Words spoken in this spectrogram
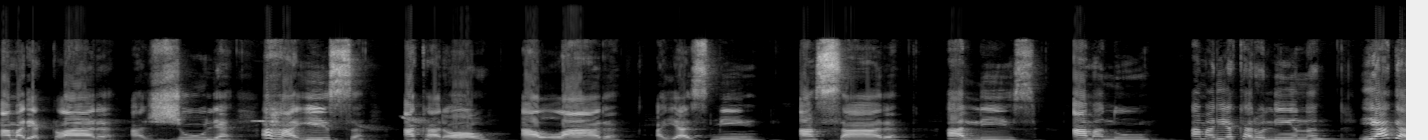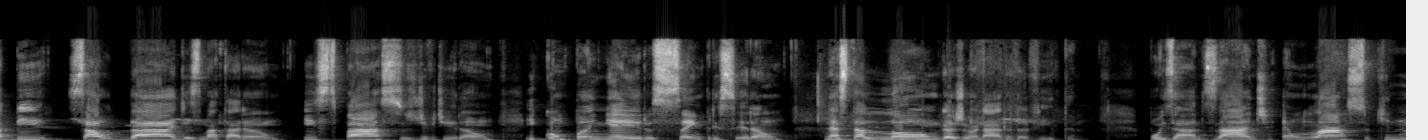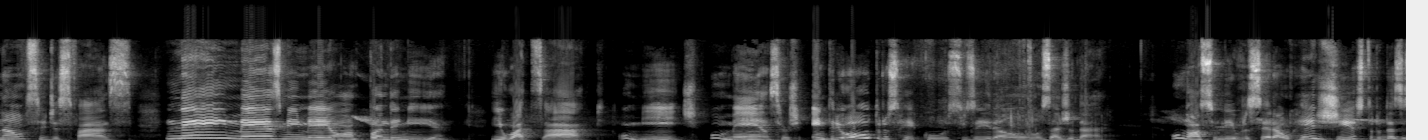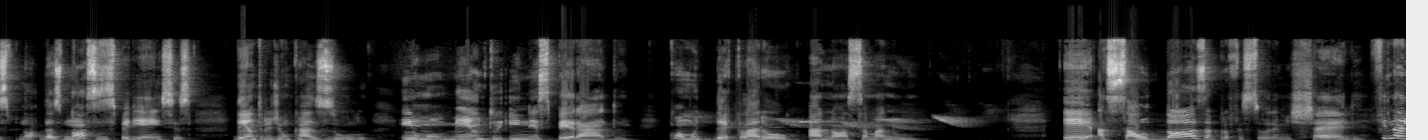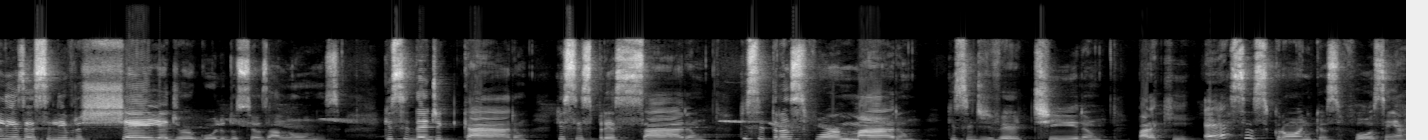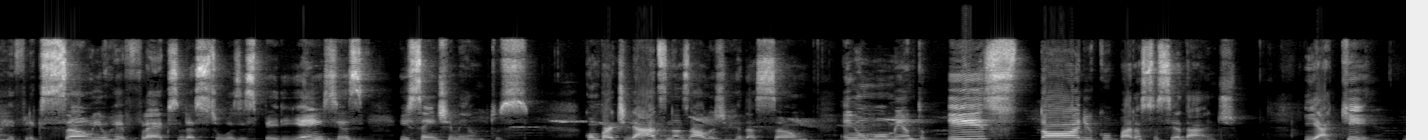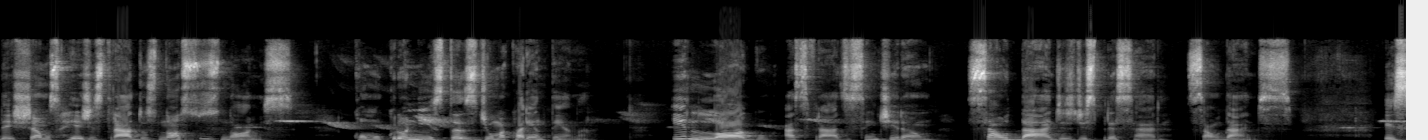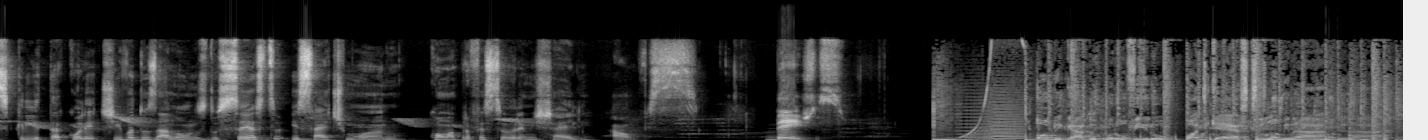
a Maria Clara, a Júlia, a Raíssa, a Carol, a Lara, a Yasmin, a Sara, a Liz, a Manu, a Maria Carolina e a Gabi, saudades matarão espaços dividirão e companheiros sempre serão nesta longa jornada da vida. Pois a amizade é um laço que não se desfaz, nem mesmo em meio a uma pandemia. E o WhatsApp, o Meet, o Messenger, entre outros recursos, irão nos ajudar. O nosso livro será o registro das, das nossas experiências dentro de um casulo em um momento inesperado, como declarou a nossa Manu. E a saudosa professora Michele finaliza esse livro cheia de orgulho dos seus alunos, que se dedicaram, que se expressaram, que se transformaram, que se divertiram, para que essas crônicas fossem a reflexão e o reflexo das suas experiências e sentimentos, compartilhados nas aulas de redação em um momento histórico para a sociedade. E aqui deixamos registrados nossos nomes como cronistas de uma quarentena. E logo as frases sentirão saudades de expressar saudades. Escrita coletiva dos alunos do sexto e sétimo ano com a professora Michele Alves. Beijos! Obrigado por ouvir o podcast Lumina. Lumina.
